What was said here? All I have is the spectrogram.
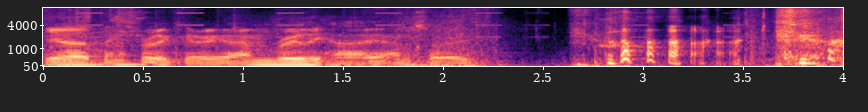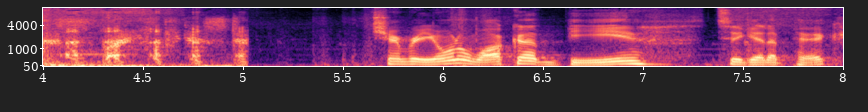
Yeah, thanks for the carry. I'm really high. I'm sorry. Chamber, you want to walk up B to get a pick?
